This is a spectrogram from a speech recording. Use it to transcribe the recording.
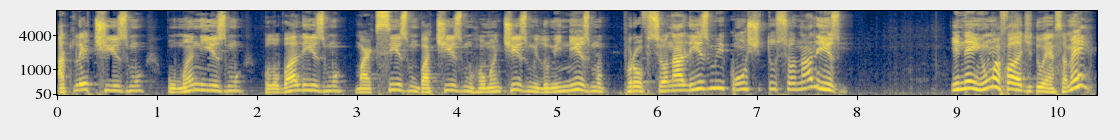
atletismo, humanismo, globalismo, marxismo, batismo, romantismo, iluminismo, profissionalismo e constitucionalismo. E nenhuma fala de doença, amém?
